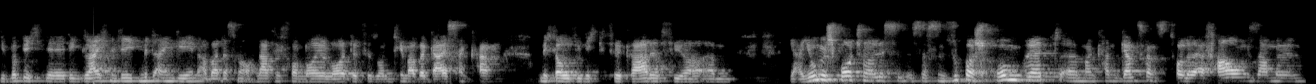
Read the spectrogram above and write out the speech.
die wirklich de, den gleichen Weg mit eingehen, aber dass man auch nach wie vor neue Leute für so ein Thema begeistern kann. Und ich glaube wirklich für gerade für ähm, ja, junge Sportjournalisten ist das ein super Sprungbrett. Äh, man kann ganz, ganz tolle Erfahrungen sammeln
